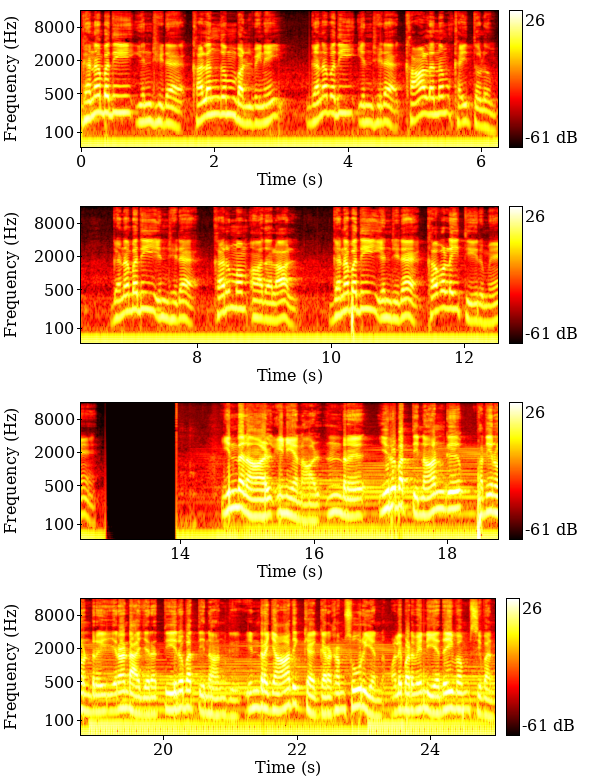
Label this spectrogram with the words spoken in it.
கணபதி என்றிட கலங்கும் வல்வினை கணபதி என்றிட காலனும் கைத்தொழும் கணபதி என்றிட கர்மம் ஆதலால் கணபதி என்றிட கவலை தீருமே. இந்த நாள் இனிய நாள் இன்று இருபத்தி நான்கு பதினொன்று இரண்டாயிரத்தி இருபத்தி நான்கு இன்றைய ஆதிக்க கிரகம் சூரியன் வழிபட வேண்டிய தெய்வம் சிவன்.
